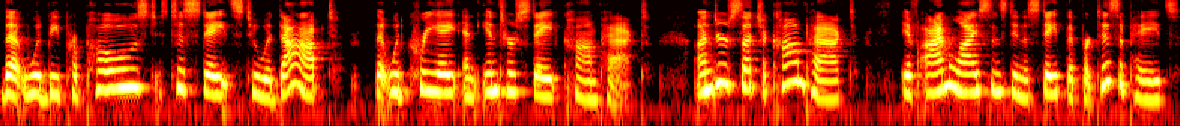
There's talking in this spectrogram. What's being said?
that would be proposed to states to adopt that would create an interstate compact. Under such a compact, if I'm licensed in a state that participates,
